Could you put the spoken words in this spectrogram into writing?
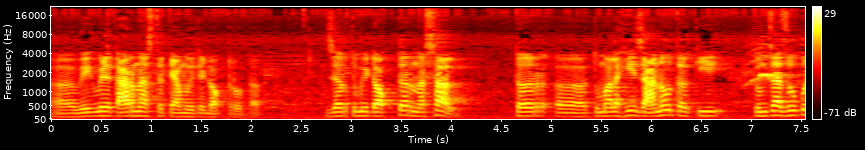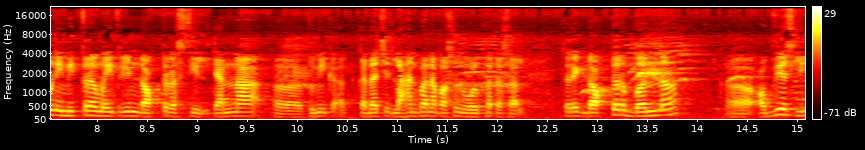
वेगवेगळे कारण असतं त्यामुळे ते डॉक्टर होतात. जर तुम्ही डॉक्टर नसाल तर तुम्हाला हे जाणवतं की तुमचा जो कोणी मित्र मैत्रीण डॉक्टर असतील त्यांना तुम्ही क- कदाचित लहानपणापासून ओळखत असाल तर एक डॉक्टर बनणं ऑब्व्हियसली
